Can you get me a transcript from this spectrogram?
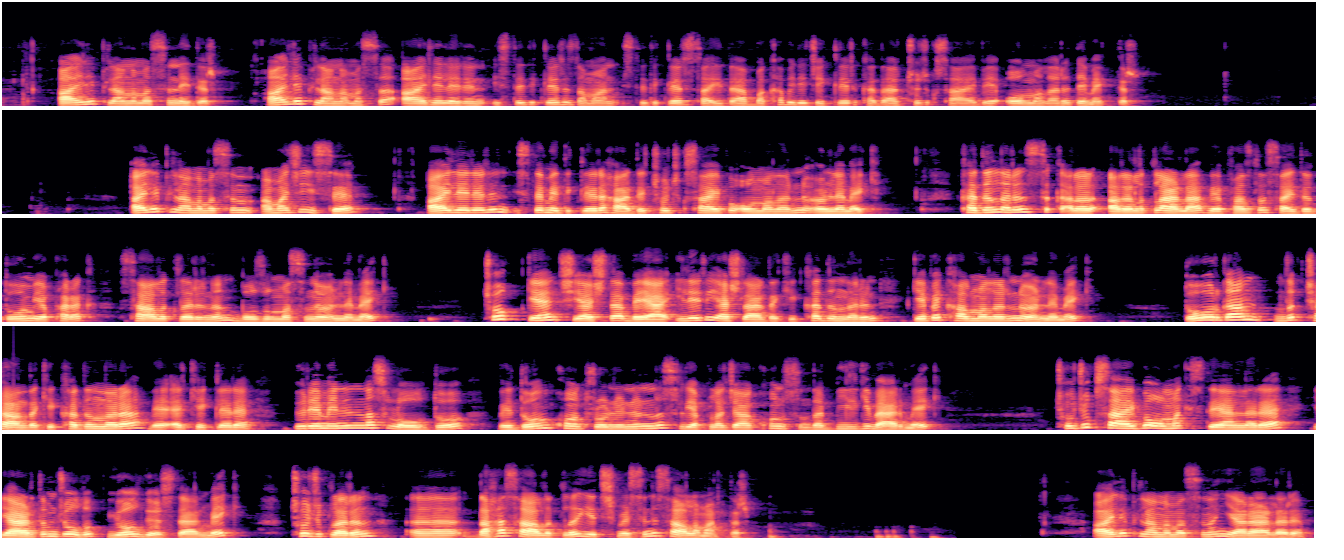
aile planlaması nedir? Aile planlaması ailelerin istedikleri zaman istedikleri sayıda bakabilecekleri kadar çocuk sahibi olmaları demektir. Aile planlamasının amacı ise ailelerin istemedikleri halde çocuk sahibi olmalarını önlemek. Kadınların sık ara- aralıklarla ve fazla sayıda doğum yaparak sağlıklarının bozulmasını önlemek. Çok genç yaşta veya ileri yaşlardaki kadınların gebe kalmalarını önlemek doğurganlık çağındaki kadınlara ve erkeklere üremenin nasıl olduğu ve doğum kontrolünün nasıl yapılacağı konusunda bilgi vermek, çocuk sahibi olmak isteyenlere yardımcı olup yol göstermek, çocukların e, daha sağlıklı yetişmesini sağlamaktır. Aile planlamasının yararları.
